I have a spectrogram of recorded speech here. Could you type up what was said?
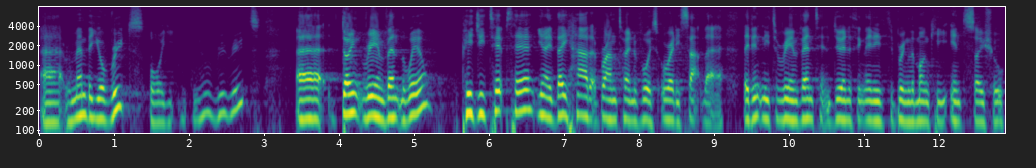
Uh, remember your roots or your roots. Uh, don't reinvent the wheel. PG tips here, you know, they had a brand tone of voice already sat there. They didn't need to reinvent it and do anything. They needed to bring the monkey into social,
